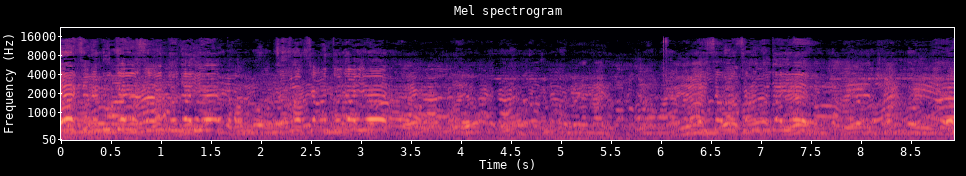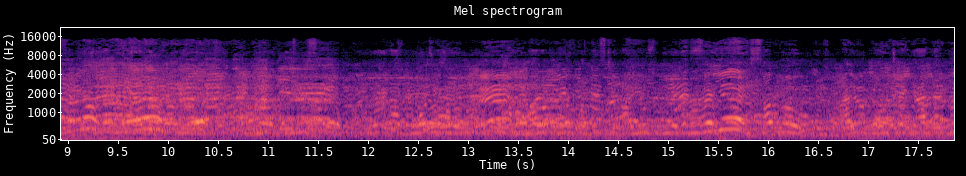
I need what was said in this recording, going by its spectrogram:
एक सेकंड रुक शांत हो जाइए सब शांत हो जाइए शांत हो जाइए आयोग पहुँचे यहाँ तक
